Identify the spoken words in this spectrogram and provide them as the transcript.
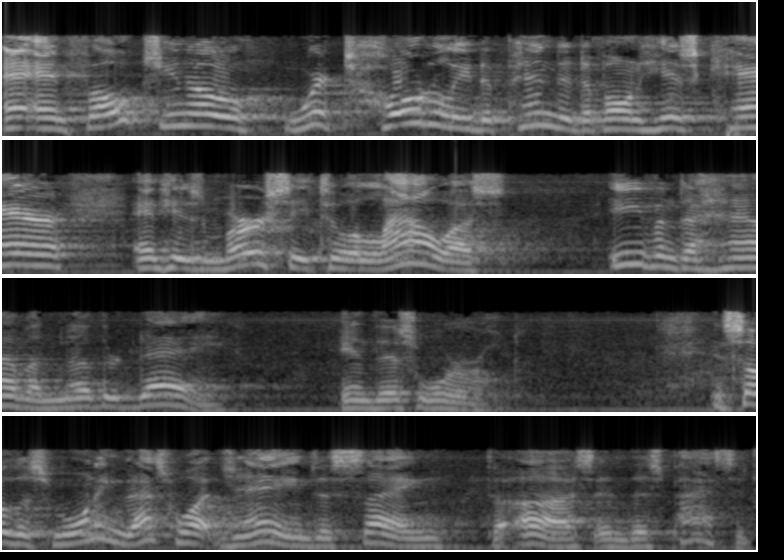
And, and folks, you know, we're totally dependent upon His care and His mercy to allow us even to have another day in this world. And so this morning, that's what James is saying to us in this passage.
